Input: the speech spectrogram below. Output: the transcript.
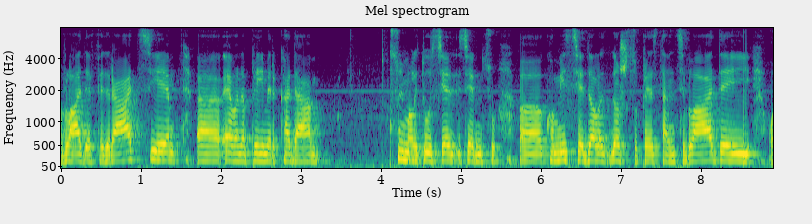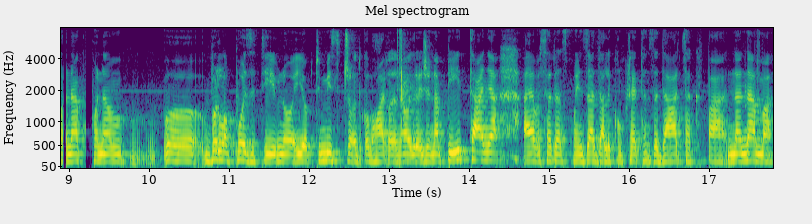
vlade federacije. Evo na primjer kada smo imali tu sjednicu komisije, došli su predstavnici vlade i onako nam vrlo pozitivno i optimistično odgovarali na određena pitanja. A evo sada smo im zadali konkretan zadatak pa na nama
